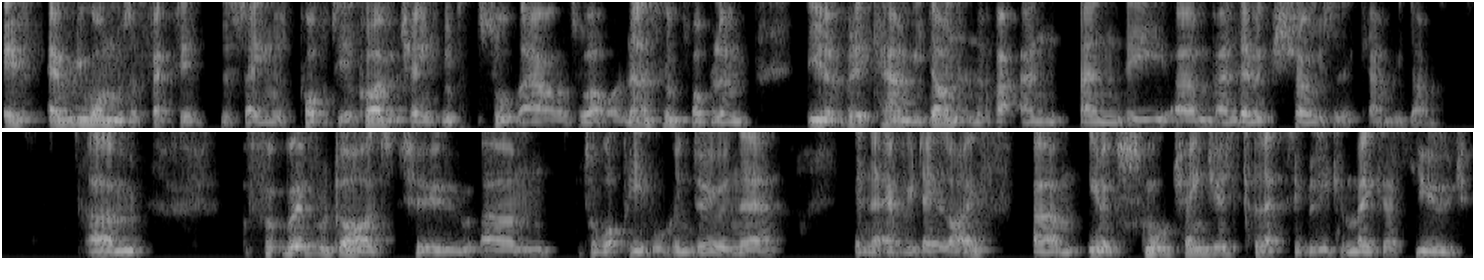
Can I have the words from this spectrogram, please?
if everyone was affected the same as poverty or climate change, we'd sort that out as well. And that's the problem, you know, but it can be done. And the and and the um, pandemic shows that it can be done. Um, for, with regards to um, to what people can do in their in their everyday life. Um, you know, small changes collectively can make a huge,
